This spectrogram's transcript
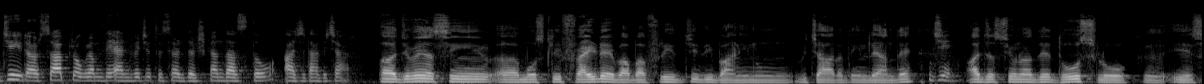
ਜੀ ਡਾਕਟਰ ਸਾਹਿਬ ਪ੍ਰੋਗਰਾਮ ਦੇ ਐਂਡ ਵਿੱਚ ਤੁਸੀਂ ਦਰਸ਼ਕਾਂ ਦੱਸ ਦਿਓ ਅੱਜ ਦਾ ਵਿਚਾਰ। ਜਿਵੇਂ ਅਸੀਂ ਮੋਸਟਲੀ ਫਰਾਈਡੇ ਬਾਬਾ ਫਰੀਦ ਜੀ ਦੀ ਬਾਣੀ ਨੂੰ ਵਿਚਾਰ ਅਧੀਨ ਲਿਆਂਦੇ ਜੀ। ਅੱਜ ਅਸੀਂ ਉਹਨਾਂ ਦੇ ਦੋ ਸ਼ਲੋਕ ਇਸ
